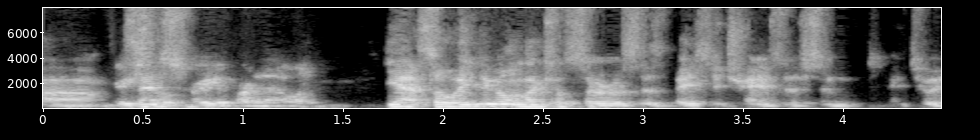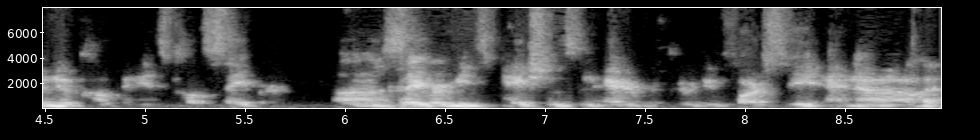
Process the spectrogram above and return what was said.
um, You're still are you a part of that one? yeah, so Indigo Electrical Services basically transitioned into a new company. It's called Sabre. Uh, Okay. Sabre means patience in Arabic, Urdu, Farsi, and uh, Okay.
